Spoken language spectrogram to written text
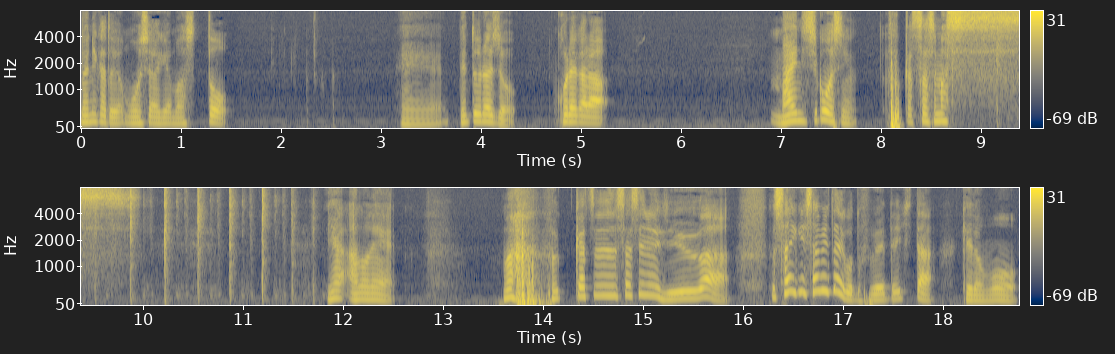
何かと申し上げますと、えー、ネットラジオ、これから毎日更新復活させます。いや、あのね、まあ、復活させる理由は、最近喋りたいこと増えてきたけども、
